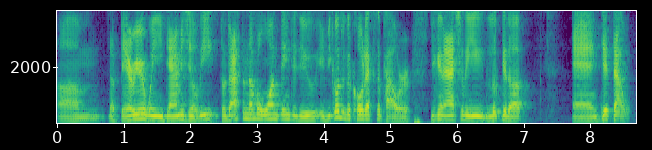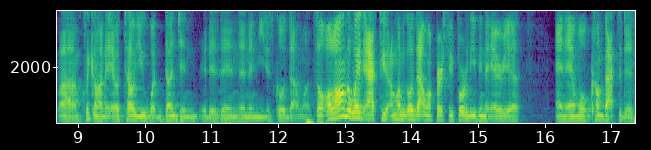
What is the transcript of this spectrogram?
um, the barrier when you damage an elite. So that's the number one thing to do. If you go to the Codex of Power, you can actually look it up and get that um, click on it it'll tell you what dungeon it is in and then you just go to that one so along the way to act two i'm going to go to that one first before leaving the area and then we'll come back to this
